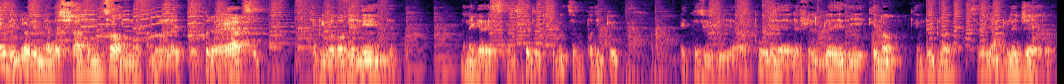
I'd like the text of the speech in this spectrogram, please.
è un libro che mi ha lasciato insonne quando l'ho letto, eppure ragazzo capivo poco e niente non è che adesso capisco tutto, ma insomma un po' di più e così via. Oppure Le Fleur Bleu di Queneau, che è un libro, se vogliamo, più leggero,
